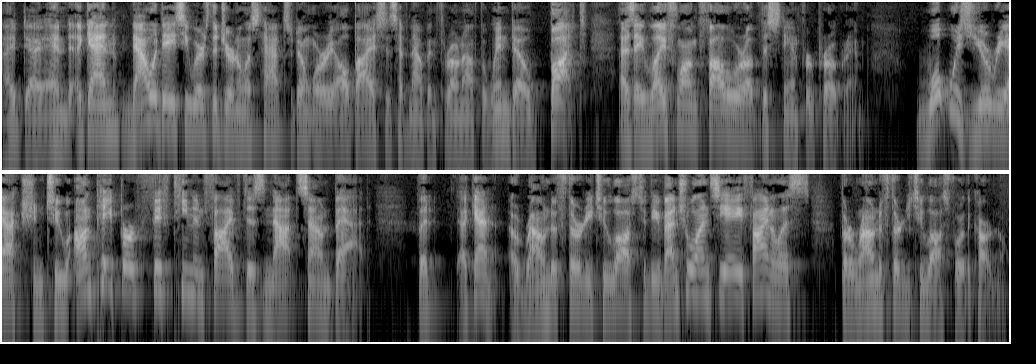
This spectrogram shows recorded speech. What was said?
I, and again, nowadays he wears the journalist hat, so don't worry, all biases have now been thrown out the window. But as a lifelong follower of the Stanford program, what was your reaction to, on paper, 15 and 5 does not sound bad. But again, a round of 32 loss to the eventual NCAA finalists, but a round of 32 loss for the Cardinal.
